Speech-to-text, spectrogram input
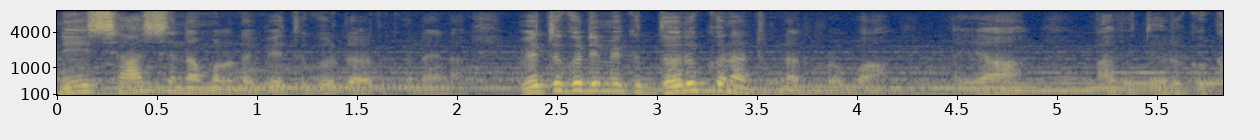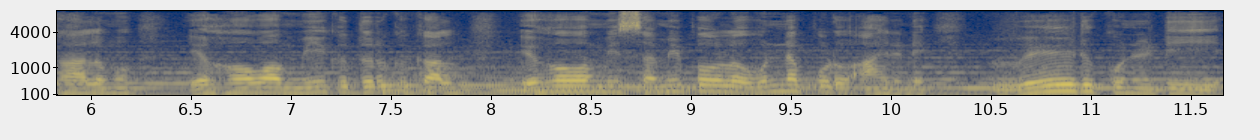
నీ శాసనములను వెతుకుడనుకునైనా వెతుకుడి మీకు దొరుకునట్టున్నారు ప్రభా. అయ్యా అవి దొరుకు కాలము. యహోవా మీకు దొరుకు కాలం. యహోవా మీ సమీపంలో ఉన్నప్పుడు ఆయనని వేడుకునిడి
